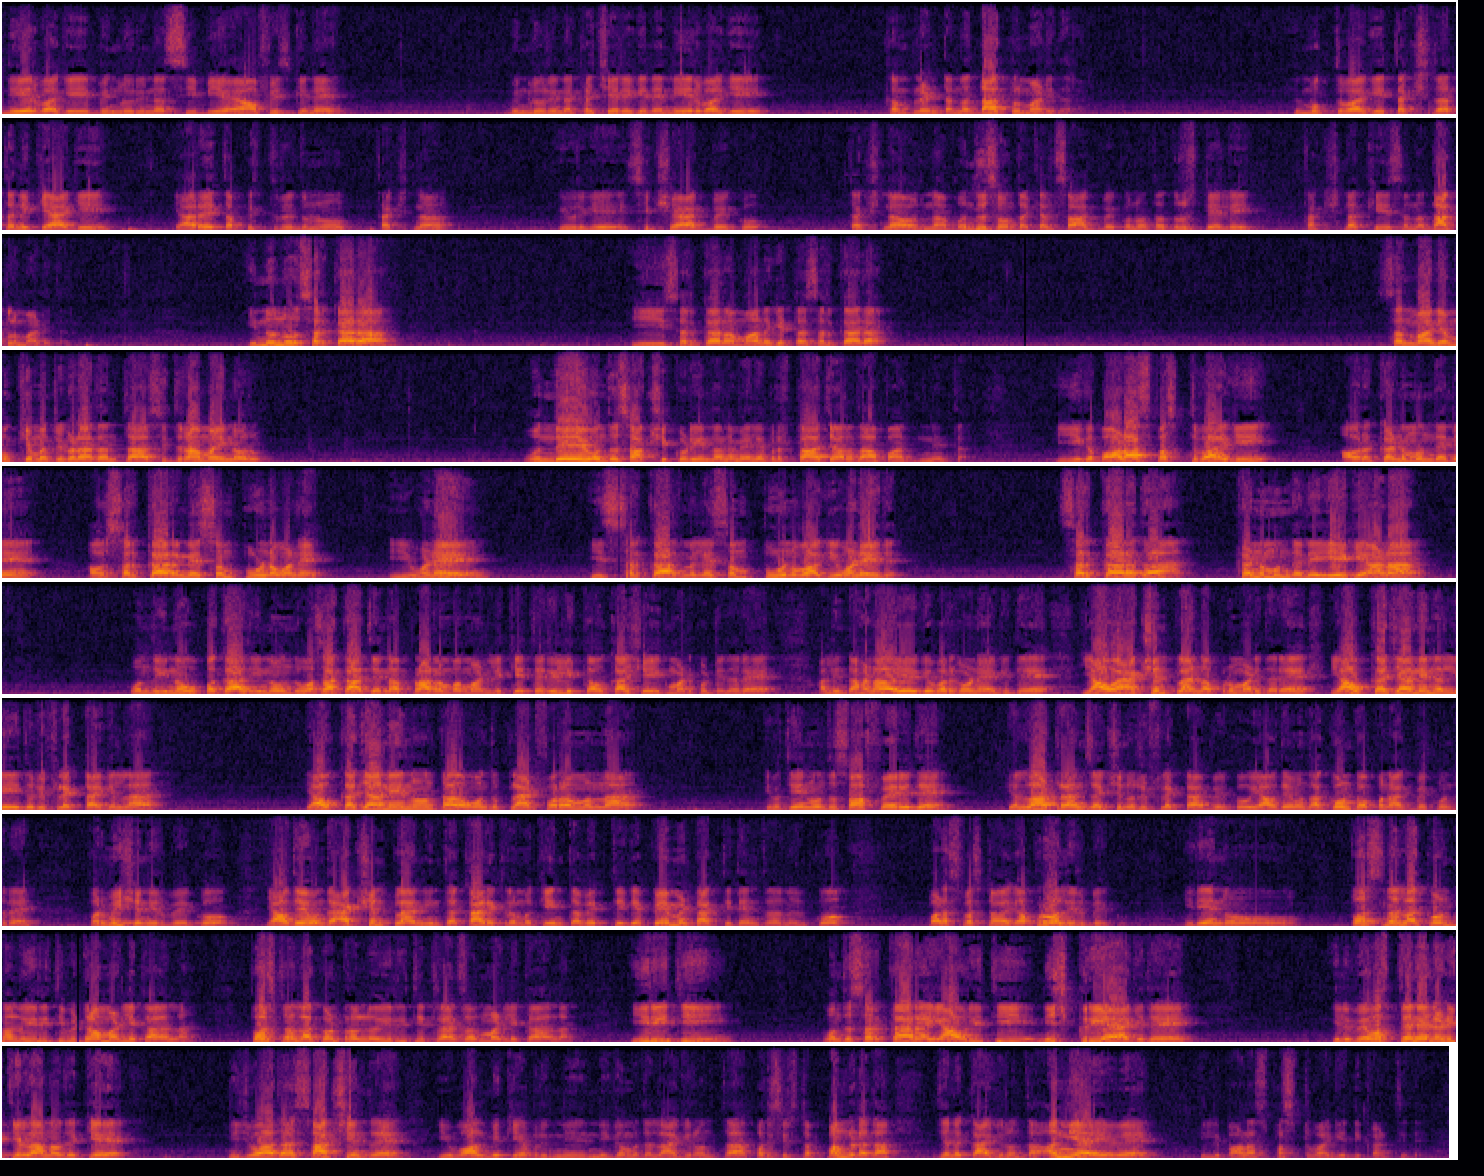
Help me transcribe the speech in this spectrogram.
ನೇರವಾಗಿ ಬೆಂಗಳೂರಿನ ಸಿಬಿಐ ಆಫೀಸ್ಗೆನೆ, ಬೆಂಗಳೂರಿನ ಕಚೇರಿಗೆನೆ ನೇರವಾಗಿ ಕಂಪ್ಲೇಂಟ್ ಅನ್ನು ದಾಖಲು ಮಾಡಿದ್ದಾರೆ. ಮುಕ್ತವಾಗಿ ತಕ್ಷಣ ತನಿಖೆ ಆಗಿ ಯಾರೇ ತಪ್ಪಿಸ್ತಿರೋದನ್ನು ತಕ್ಷಣ ಇವರಿಗೆ ಶಿಕ್ಷೆ ಆಗಬೇಕು, ತಕ್ಷಣ ಅವ್ರನ್ನ ಬಂಧಿಸುವಂತ ಕೆಲಸ ಆಗಬೇಕು ಅನ್ನುವಂಥ ದೃಷ್ಟಿಯಲ್ಲಿ ತಕ್ಷಣ ಕೇಸನ್ನು ದಾಖಲು ಮಾಡಿದ್ದಾರೆ. ಇನ್ನೂ ಸರ್ಕಾರ ಈ ಸರ್ಕಾರ, ಮಾನಗೆಟ್ಟ ಸರ್ಕಾರ, ಸನ್ಮಾನ್ಯ ಮುಖ್ಯಮಂತ್ರಿಗಳಾದಂತಹ ಸಿದ್ದರಾಮಯ್ಯನವರು ಒಂದೇ ಒಂದು ಸಾಕ್ಷಿ ಕೊಡಿ ನನ್ನ ಮೇಲೆ ಭ್ರಷ್ಟಾಚಾರದ ಆಪಾದನೆ ಅಂತ. ಈಗ ಬಹಳ ಸ್ಪಷ್ಟವಾಗಿ ಅವರ ಕಣ್ಣು ಮುಂದೆನೆ, ಅವ್ರ ಸರ್ಕಾರನೇ ಸಂಪೂರ್ಣ ಹೊಣೆ. ಈ ಹೊಣೆ, ಈ ಸರ್ಕಾರದ ಮೇಲೆ ಸಂಪೂರ್ಣವಾಗಿ ಹೊಣೆ ಇದೆ. ಸರ್ಕಾರದ ಕಣ್ಣು ಮುಂದೆನೆ ಹೇಗೆ ಹಣ ಒಂದು ಇನ್ನೂ ಉಪಕಾ, ಇನ್ನೊಂದು ಹೊಸ ಖಾತೆಯನ್ನ ಪ್ರಾರಂಭ ಮಾಡಲಿಕ್ಕೆ, ತೆರೀಲಿಕ್ಕೆ ಅವಕಾಶ ಹೇಗೆ ಮಾಡಿಕೊಟ್ಟಿದ್ದಾರೆ? ಅಲ್ಲಿಂದ ಹಣ ಹೇಗೆ ವರ್ಗಾವಣೆ ಆಗಿದೆ? ಯಾವ ಆಕ್ಷನ್ ಪ್ಲಾನ್ ಅಪ್ರೂವ್ ಮಾಡಿದ್ದಾರೆ? ಯಾವ ಖಜಾನೆನಲ್ಲಿ ಇದು ರಿಫ್ಲೆಕ್ಟ್ ಆಗಿಲ್ಲ? ಯಾವ ಖಜಾನೆ ಅನ್ನುವಂತ ಒಂದು ಪ್ಲಾಟ್ಫಾರ್ಮ್ ಅನ್ನ ಇವತ್ತೇನು ಒಂದು ಸಾಫ್ಟ್ವೇರ್ ಇದೆ, ಎಲ್ಲಾ ಟ್ರಾನ್ಸಾಕ್ಷನ್ ರಿಫ್ಲೆಕ್ಟ್ ಆಗಬೇಕು, ಯಾವುದೇ ಒಂದು ಅಕೌಂಟ್ ಓಪನ್ ಆಗಬೇಕು ಅಂದ್ರೆ ಪರ್ಮಿಷನ್ ಇರಬೇಕು, ಯಾವುದೇ ಒಂದು ಆಕ್ಷನ್ ಪ್ಲಾನ್ ಇಂಥ ಕಾರ್ಯಕ್ರಮಕ್ಕೆ ಇಂಥ ವ್ಯಕ್ತಿಗೆ ಪೇಮೆಂಟ್ ಆಗ್ತಿದೆ ಅಂತ ಬಹಳ ಸ್ಪಷ್ಟವಾಗಿ ಅಪ್ರೂವಲ್ ಇರಬೇಕು. ಇದೇನು ಪರ್ಸನಲ್ ಅಕೌಂಟ್ನಲ್ಲೂ ಈ ರೀತಿ ವಿಡ್ರಾ ಮಾಡ್ಲಿಕ್ಕಾಗಲ್ಲ. ಪರ್ಸನಲ್ ಅಕೌಂಟ್ರಲ್ಲೂ ಈ ರೀತಿ ಟ್ರಾನ್ಸ್ಫರ್ ಮಾಡ್ಲಿಕ್ಕಾಗಲ್ಲ. ಈ ರೀತಿ ಒಂದು ಸರ್ಕಾರ ಯಾವ ರೀತಿ ನಿಷ್ಕ್ರಿಯ ಆಗಿದೆ, ಇಲ್ಲಿ ವ್ಯವಸ್ಥೆನೇ ನಡೀತಿಲ್ಲ ಅನ್ನೋದಕ್ಕೆ ನಿಜವಾದ ಸಾಕ್ಷಿ ಅಂದ್ರೆ ಈ ವಾಲ್ಮೀಕಿ ಅಭಿವೃದ್ಧಿ ನಿಗಮದಲ್ಲಿ ಆಗಿರುವಂತಹ ಪರಿಶಿಷ್ಟ ಪಂಗಡದ ಜನಕ್ಕಾಗಿರುವಂತಹ ಅನ್ಯಾಯವೇ ಇಲ್ಲಿ ಬಹಳ ಸ್ಪಷ್ಟವಾಗಿ ಎದ್ದು ಕಾಣ್ತಿದೆ.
